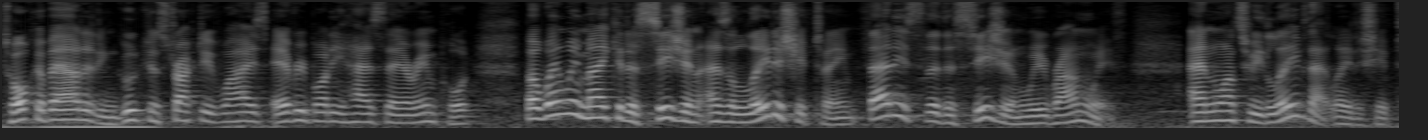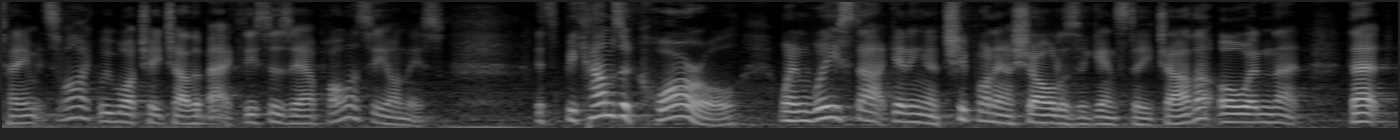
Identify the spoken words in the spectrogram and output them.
talk about it in good constructive ways. Everybody has their input. But when we make a decision as a leadership team, that is the decision we run with. And once we leave that leadership team, it's like we watch each other back. This is our policy on this. It becomes a quarrel when we start getting a chip on our shoulders against each other or when that, that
